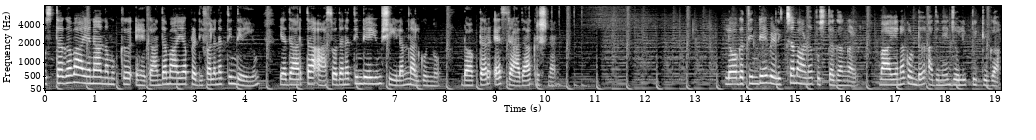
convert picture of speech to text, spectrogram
പുസ്തക വായന നമുക്ക് ഏകാന്തമായ പ്രതിഫലനത്തിന്റെയും യഥാർത്ഥ ആസ്വദനത്തിന്റെയും ശീലം നൽകുന്നു. Doctor S Radhakrishnan. ലോകത്തിന്റെ വെളിച്ചമാണ് പുസ്തകങ്ങൾ. വായന കൊണ്ട് അതിനെ ജ്വലിപ്പിക്കുക.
